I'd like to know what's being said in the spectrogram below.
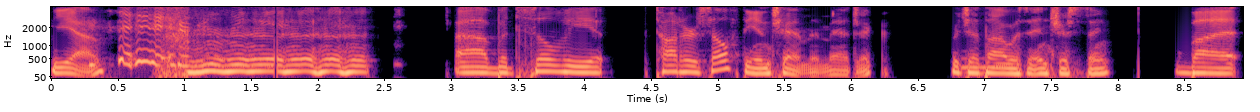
Yeah. uh, but Sylvie taught herself the enchantment magic, which I thought was interesting. But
